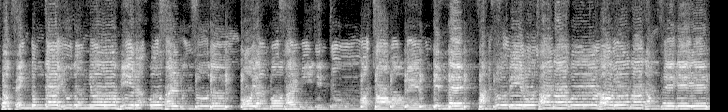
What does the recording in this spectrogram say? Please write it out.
덕생동자 유동녀 미륵보살 문수 등 오연보살 미진중 어차법의 음 진대 상수비로 전합을 어려나 장세계에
